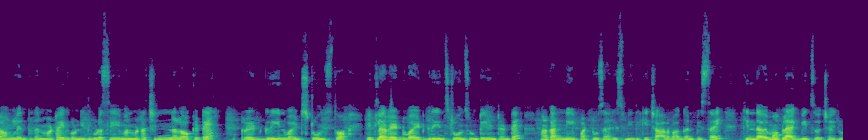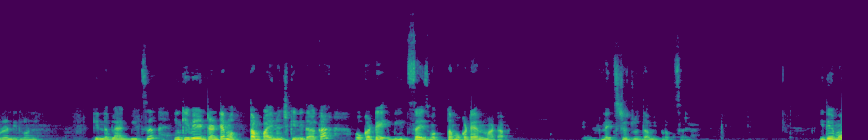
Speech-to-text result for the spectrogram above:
లాంగ్ లెంత్ అనమాట ఇదిగోండి ఇది కూడా సేమ్ అనమాట చిన్న లాకెటే రెడ్ గ్రీన్ వైట్ స్టోన్స్తో ఇట్లా రెడ్ వైట్ గ్రీన్ స్టోన్స్ ఉంటే ఏంటంటే మనకు అన్ని పట్టు శారీస్ మీదకి చాలా బాగా కనిపిస్తాయి. కింద ఏమో బ్లాక్ బీడ్స్ వచ్చాయి చూడండి ఇదిగోండి. కింద బ్లాక్ బీచ్స్ ఇంక ఇవేంటంటే మొత్తం పైనుంచి కింది దాకా ఒకటే బీచ్ సైజ్ మొత్తం ఒకటే అనమాట నెక్స్ట్ చూద్దాం ఇప్పుడు ఒకసారి. ఇదేమో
